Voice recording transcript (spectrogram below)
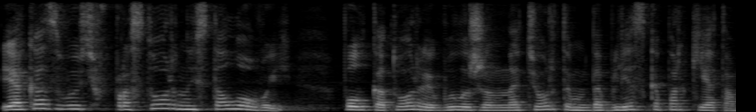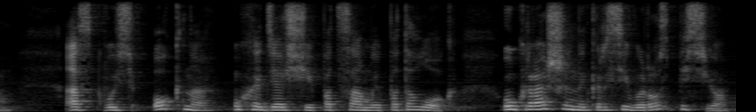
и оказываюсь в просторной столовой, пол которой выложен натертым до блеска паркетом, а сквозь окна, уходящие под самый потолок, украшены красивой росписью,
